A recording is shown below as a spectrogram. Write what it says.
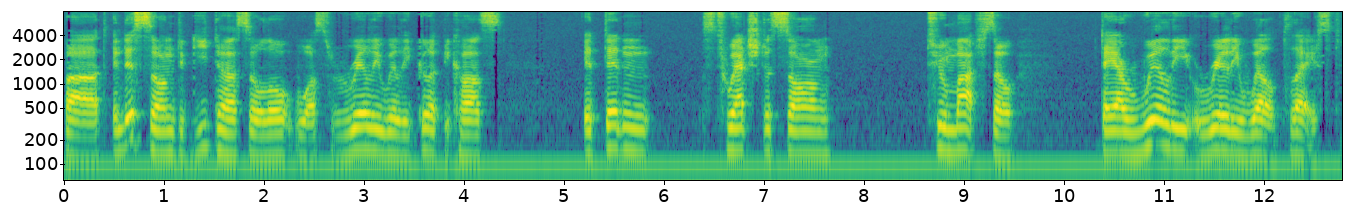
But in this song the guitar solo was really really good because it didn't stretch the song too much so they are really really well placed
